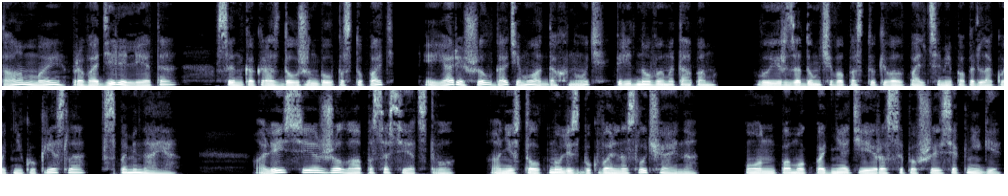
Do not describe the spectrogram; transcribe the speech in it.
Там мы проводили лето. Сын как раз должен был поступать, и я решил дать ему отдохнуть перед новым этапом. Луир задумчиво постукивал пальцами по подлокотнику кресла, вспоминая. Алисия жила по соседству. Они столкнулись буквально случайно. Он помог поднять ей рассыпавшиеся книги.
